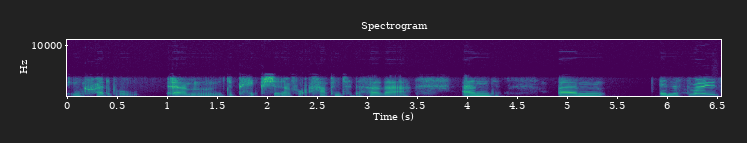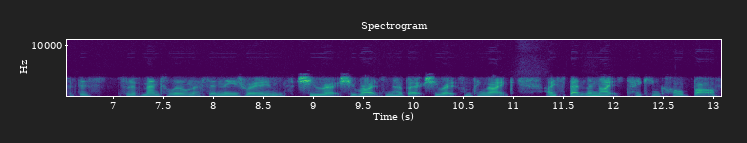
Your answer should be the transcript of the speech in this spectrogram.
incredible um, depiction of what happened to her there. And um, in the throes of this sort of mental illness in these rooms, she wrote she writes in her book, she wrote something like, I spent the nights taking cold baths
